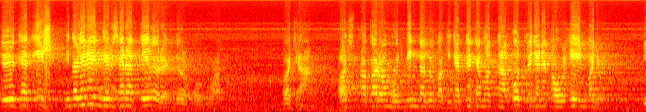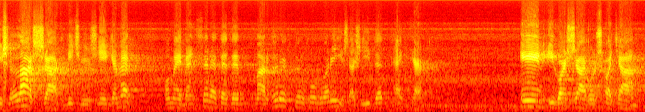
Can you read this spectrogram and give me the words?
őket is, mint ahogyan engem szerettél öröktől fogva. Atyám, azt akarom, hogy mindazok, akiket nekem adtál, ott legyenek, ahol én vagyok, és lássák dicsőségemet, amelyben szereteted már öröktől fogva részesített engem. Én igazságos atyám,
